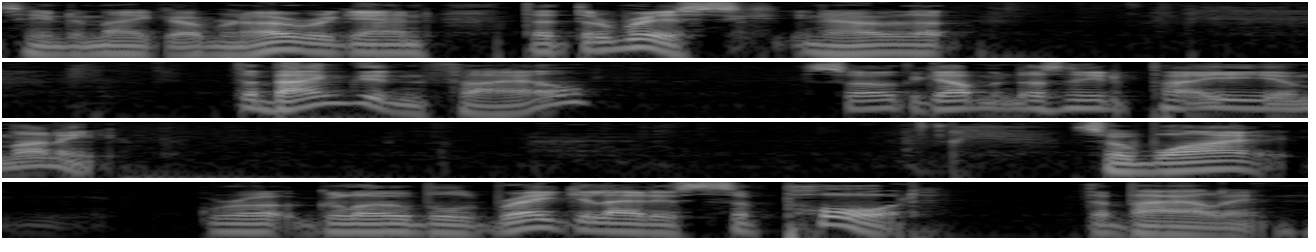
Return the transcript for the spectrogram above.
seem to make over and over again that the risk, you know, that the bank didn't fail, so the government doesn't need to pay you money. So why global regulators support the bail-in?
